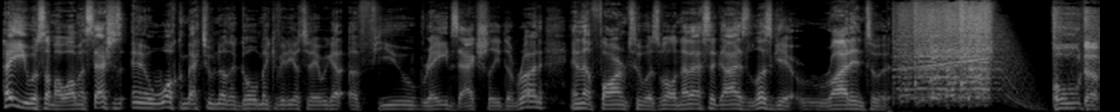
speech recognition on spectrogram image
Hey, what's up, my wild mustaches, and welcome back to another gold making video. Today we got a few raids actually to run and the farm too as well. Now that said, guys, let's get right into it. Hold up.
